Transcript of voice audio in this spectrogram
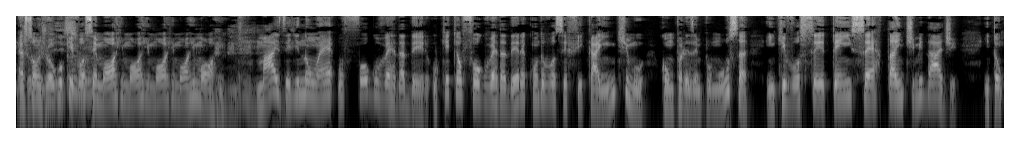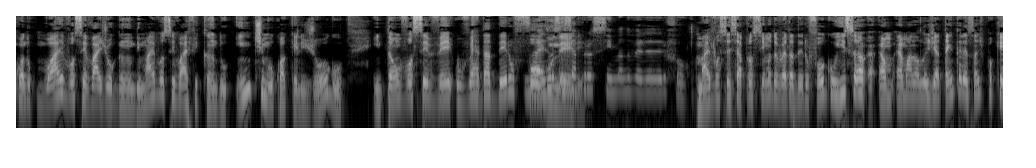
É só um jogo que difícil. você morre, morre, morre, morre, morre. Mas ele não é o fogo verdadeiro. O que que é o fogo verdadeiro? É quando você fica íntimo, como por exemplo Musa, em que você tem certa intimidade. Então quando mais você vai jogando e mais você vai ficando íntimo com aquele jogo, então você vê o verdadeiro Mas fogo você se nele. aproxima do verdadeiro fogo. Mas você se aproxima do verdadeiro fogo. Isso é, é- é uma analogia até interessante, porque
